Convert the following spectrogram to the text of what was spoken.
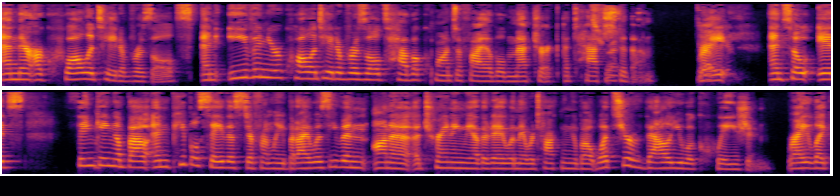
and there are qualitative results. And even your qualitative results have a quantifiable metric attached right. to them. Right. Yep. And so it's, thinking about, and people say this differently, but I was even on a, a, training the other day when they were talking about what's your value equation, right? Like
